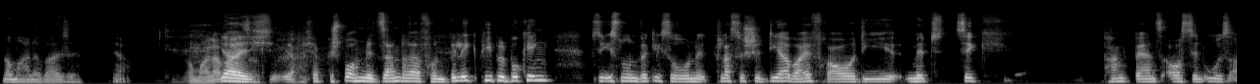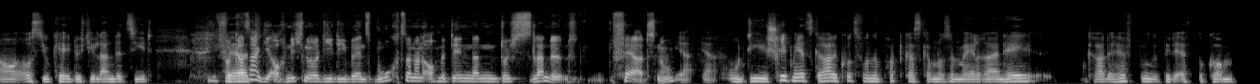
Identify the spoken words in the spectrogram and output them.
normalerweise. Ja, Normalerweise. ich, ja, ich habe gesprochen mit Sandra von Billig People Booking. Sie ist nun wirklich so eine klassische DIY-Frau, die mit zig Punkbands aus den USA, aus UK durch die Lande zieht. Die ich wollte gerade sagen, die auch nicht nur die, die Bands bucht, sondern auch mit denen dann durchs Lande fährt. Ne? Ja, ja. Und die schrieb mir jetzt gerade kurz vor unserem Podcast, kam noch so eine Mail rein, hey, gerade Heften, PDF bekommen,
